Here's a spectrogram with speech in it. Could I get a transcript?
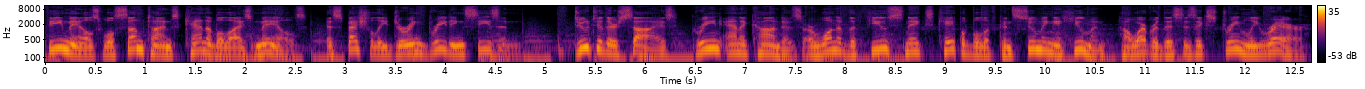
Females will sometimes cannibalize males, especially during breeding season. Due to their size, green anacondas are one of the few snakes capable of consuming a human, however this is extremely rare.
